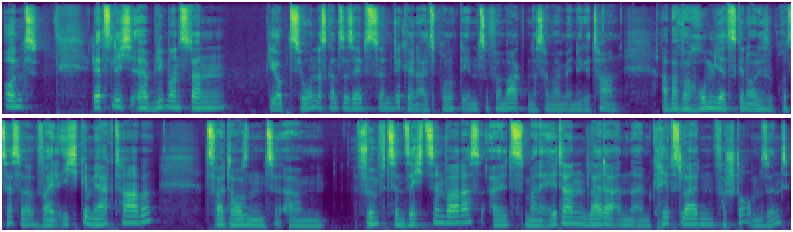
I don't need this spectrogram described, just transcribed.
Und letztlich äh, blieb uns dann die Option, das Ganze selbst zu entwickeln, als Produkt eben zu vermarkten. Das haben wir am Ende getan. Aber warum jetzt genau diese Prozesse? Weil ich gemerkt habe, 2015, 16 war das, als meine Eltern leider an einem Krebsleiden verstorben sind,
